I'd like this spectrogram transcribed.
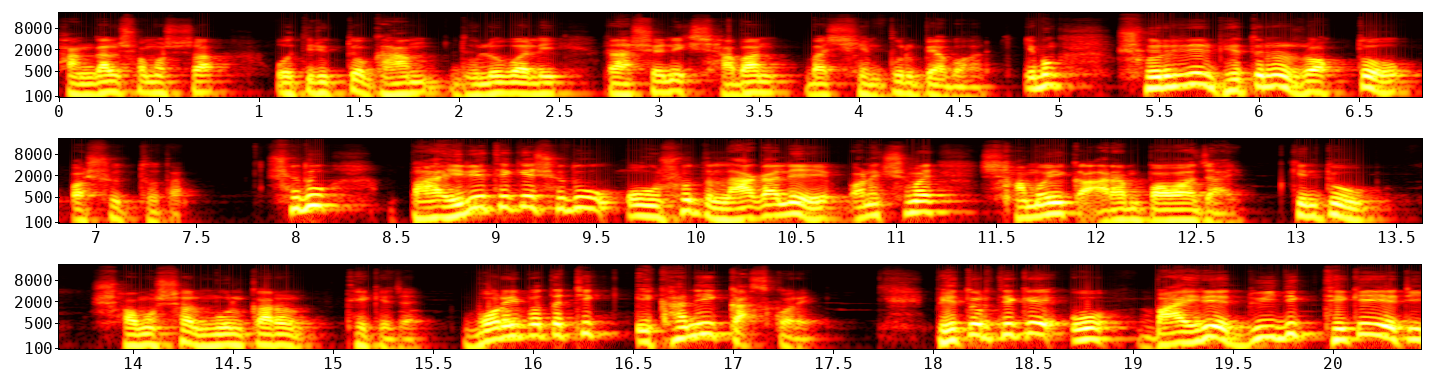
ফাঙ্গাল সমস্যা, অতিরিক্ত ঘাম, ধুলোবালি, রাসায়নিক সাবান বা শ্যাম্পুর ব্যবহার এবং শরীরের ভেতরের রক্ত অশুদ্ধতা। শুধু বাইরে থেকে শুধু ঔষধ লাগালে অনেক সময় সাময়িক আরাম পাওয়া যায়, কিন্তু সমস্যার মূল কারণ থেকে যায়। বড়ই পাতা ঠিক এখানেই কাজ করে। ভেতর থেকে ও বাইরে দুই দিক থেকেই এটি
